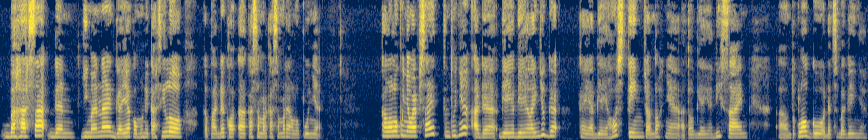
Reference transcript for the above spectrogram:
Bahasa dan gimana gaya komunikasi lo kepada uh, customer-customer yang lo punya? Kalau lo punya website, tentunya ada biaya-biaya lain juga, kayak biaya hosting contohnya, atau biaya desain uh, untuk logo dan sebagainya.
